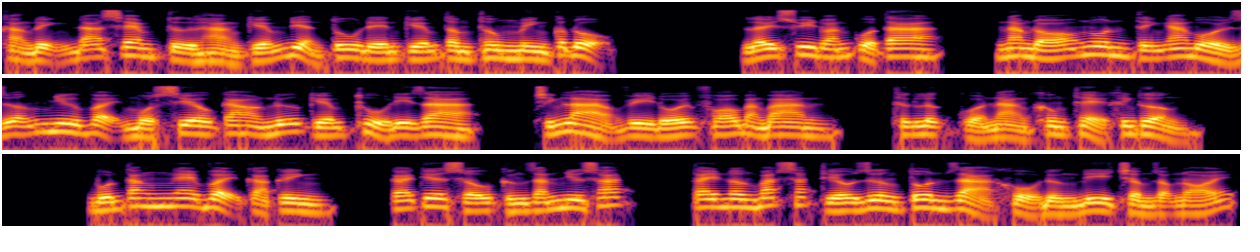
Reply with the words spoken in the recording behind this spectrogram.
khẳng định đã xem từ hàng kiếm điển tu đến kiếm tâm thông minh cấp độ. Lấy suy đoán của ta, năm đó ngôn tính am bồi dưỡng như vậy một siêu cao nữ kiếm thủ đi ra, chính là vì đối phó bằng ban, thực lực của nàng không thể khinh thường. Bốn tăng nghe vậy cả kinh, cái kia xấu cứng rắn như sắt, tay nâng bắt sắt thiếu dương tôn giả khổ đừng đi trầm giọng nói,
